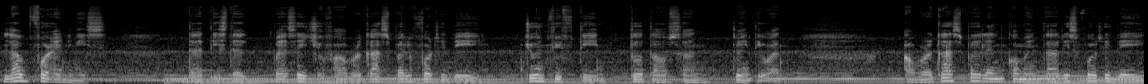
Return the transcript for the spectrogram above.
Love for enemies. That is the message of our gospel for today, June 15, 2021. Our gospel and commentaries for today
